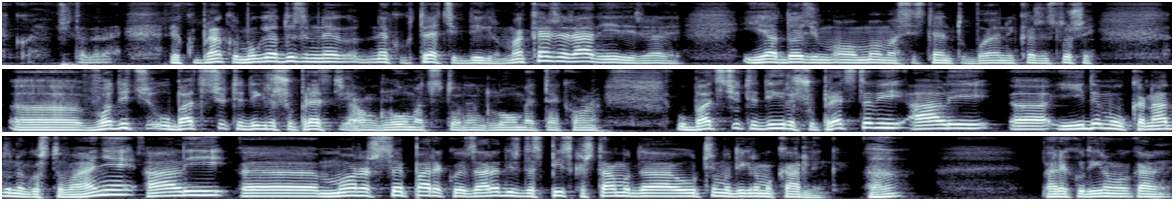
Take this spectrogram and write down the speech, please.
rekao, šta da radi. Rekao, Branko, mogu ja da uzem ne, nekog trećeg da igram? Ma kaže, radi, idi, radi. I ja dođem ovom mom asistentu Bojanu i kažem, slušaj, uh, vodić, ubacit ću te da igraš u predstavi, ja on glumac, student glume, tek ono, ubacit ću te da igraš u predstavi, ali uh, i idemo u Kanadu na gostovanje, ali uh, moraš sve pare koje zaradiš da spiskaš tamo da učimo da igramo karling. Aha. Pa rekao da igramo karling.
